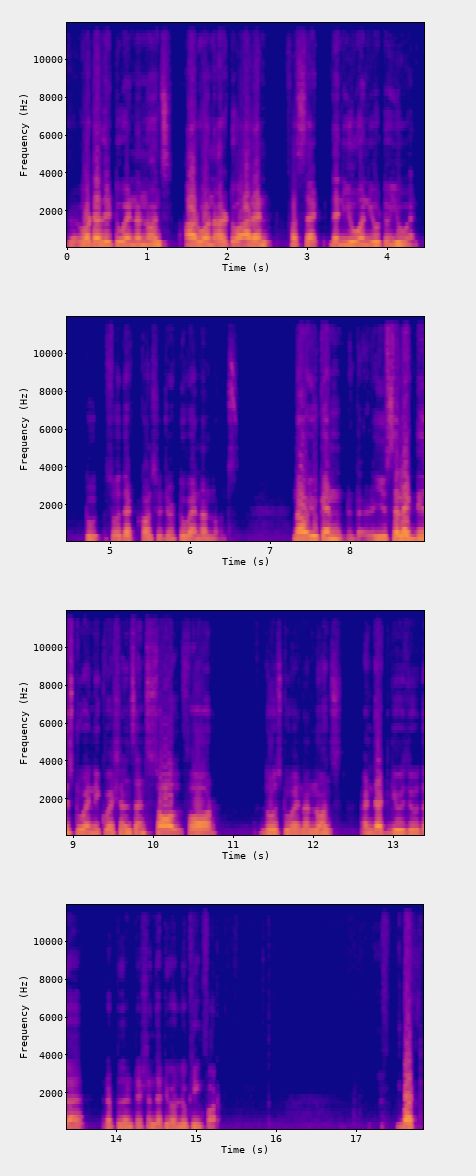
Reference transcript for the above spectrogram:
What are the 2 n unknowns r 1 r 2 r n first set then u 1 u 2 u n 2. So, that constitute 2 n unknowns. Now, you can you select these 2 n equations and solve for those 2 n unknowns and that gives you the representation that you are looking for. But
